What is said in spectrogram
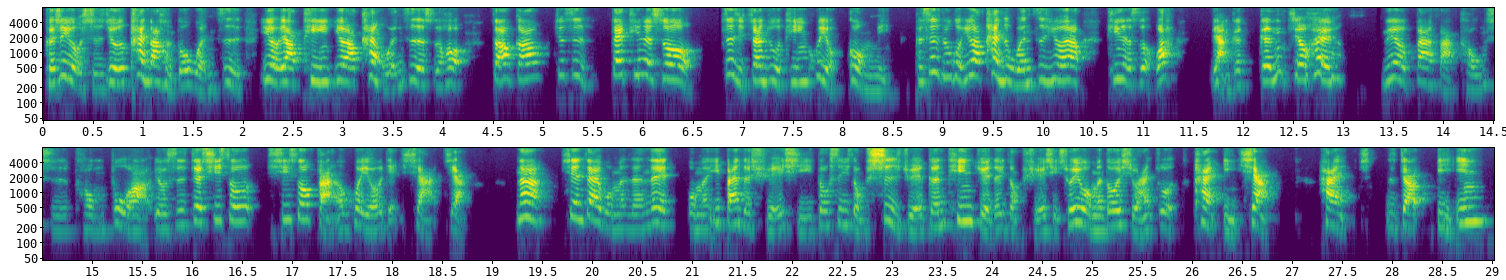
可是有时就是看到很多文字，又要听又要看文字的时候，糟糕！就是在听的时候，自己专注听会有共鸣。可是如果又要看着文字又要听的时候，哇，两个根就会 没有办法同时同步啊。有时就吸收吸收反而会有点下降。那现在我们人类，我们一般的学习都是一种视觉跟听觉的一种学习，所以我们都会喜欢做看影像和叫语音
